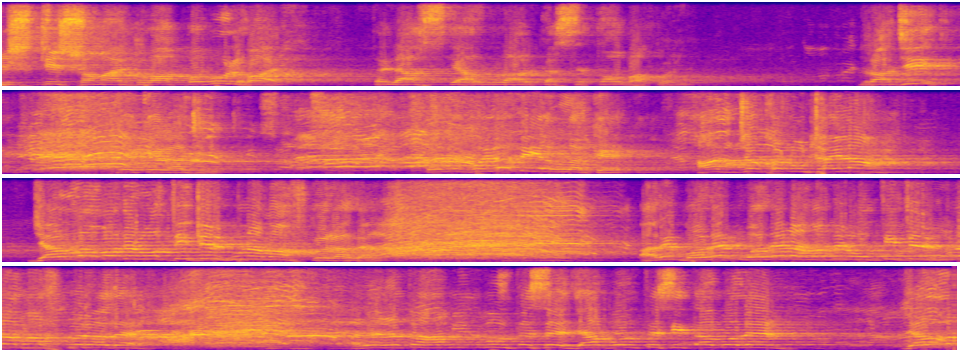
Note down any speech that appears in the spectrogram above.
বৃষ্টির সময় দোয়া কবুল হয় তাইলে আজকে আল্লাহর কাছে তওবা করি। রাজি? কে কে রাজি? তাহলে বলে দিই আল্লাহকে, হাত যখন উঠাইলাম, যে আল্লাহ আমাদের অতীতের গুণা মাফ করে দেন। আরে বলেন বলেন, আমাদের অতীতের গুণা মাফ করে দেন। আরে তো আমিন বলতেছে, যা বলতেছি তা বলেন। আল্লাহ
